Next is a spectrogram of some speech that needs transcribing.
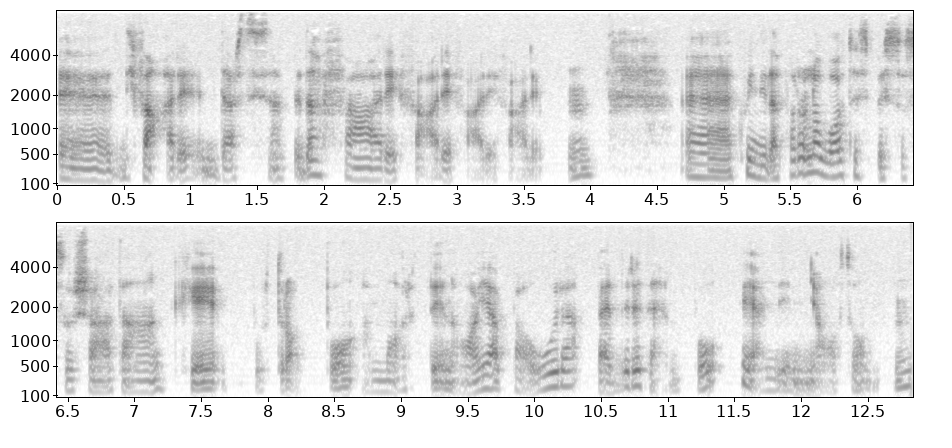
eh, di fare, di darsi sempre da fare, fare, fare, fare. Hm? Eh, quindi la parola vuoto è spesso associata anche purtroppo a morte, noia, paura, perdere tempo e all'ignoto. Mm?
